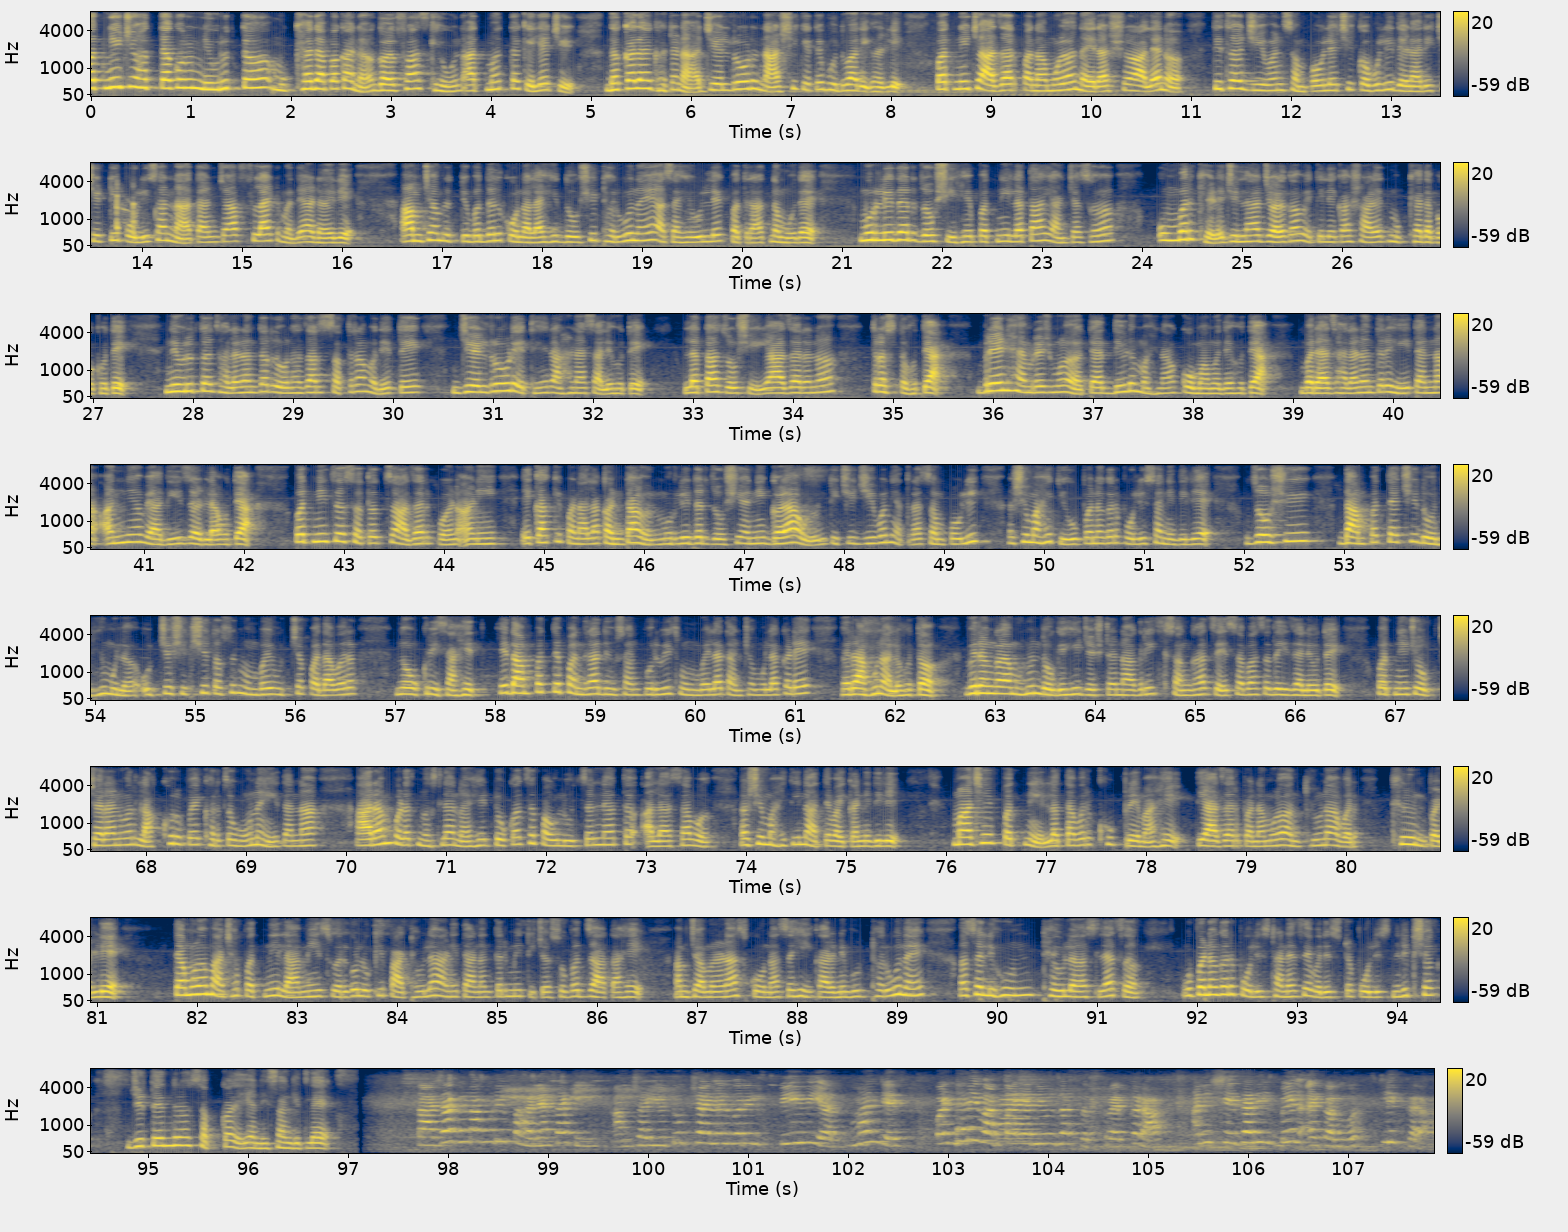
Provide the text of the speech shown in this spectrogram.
पत्नीची हत्या करून निवृत्त मुख्याध्यापकानं गळफास घेऊन आत्महत्या केल्याची धक्कादायक घटना जेल रोड नाशिक येथे बुधवारी घडली. पत्नीच्या आजारपणामुळे नैराश्य आल्यानं तिचं जीवन संपवल्याची कबुली देणारी चिठ्ठी पोलिसांना त्यांच्या फ्लॅटमध्ये आढळली आमच्या मृत्यूबद्दल कोणालाही दोषी ठरवू नये असाही उल्लेख पत्रात नमूद आहे. मुरलीधर जोशी हे पत्नी लता यांच्यासह उंबरखेड जिल्हा जळगाव येथील एका शाळेत मुख्याध्यापक होते. निवृत्त झाल्यानंतर दोन हजार सतरामध्ये ते जेल रोड येथे राहण्यास आले होते. लता जोशी या आजारानं त्रस्त होत्या. ब्रेन हॅमरेजमुळं त्या दीड महिना कोमामध्ये होत्या. बऱ्या झाल्यानंतरही त्यांना अन्य व्याधी जडल्या होत्या. पत्नीचं सततचं आजारपण आणि एकाकीपणाला कंटाळून मुरलीधर जोशी यांनी गळा ओळून तिची जीवनयात्रा संपवली अशी माहिती उपनगर पोलिसांनी दिली आहे. जोशी दाम्पत्याची दोन्ही मुलं उच्च शिक्षित असून मुंबई उच्च पदावर नोकरीस आहेत. हे दाम्पत्य पंधरा दिवसांपूर्वीच मुंबईला त्यांच्या मुलाकडे राहून आलं होतं. विरंगळा म्हणून दोघेही ज्येष्ठ नागरिक संघाचे सभासदही झाले होते. पत्नीच्या उपचारांवर लाखो रुपये खर्च होऊनही त्यांना आराम पडत नसल्यानं हे टोकाचं पाऊल उचलण्यात आलं असावं अशी माहिती नातेवाईकांनी दिली. माझे पत्नी लतावर खूप प्रेम आहे. ती आजारपणामुळं अंथरुणावर खिळून पडली आहे त्यामुळं माझ्या पत्नीला मी स्वर्गलोकी पाठवलं आणि त्यानंतर मी तिच्यासोबत जात आहे. आमच्या मरणास कोणासही कारणीभूत ठरवू नये असं लिहून ठेवलं असल्याचं उपनगर पोलीस ठाण्याचे वरिष्ठ पोलीस निरीक्षक जितेंद्र सपकाळे यांनी सांगितले ताज्या घडामोडी पाहण्यासाठी आमच्या यूट्यूब चॅनलवरील पी व्ही आर म्हणजेच पंढरी वार्ता या न्यूजला सबस्क्राईब करा आणि शेजारील बेल आयकॉनवर क्लिक करा.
